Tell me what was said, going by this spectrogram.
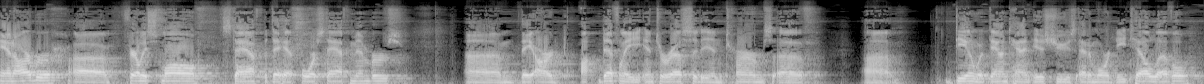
Ann Arbor, uh, fairly small staff, but they have four staff members. Um, They are uh, definitely interested in terms of um, dealing with downtown issues at a more detailed level.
